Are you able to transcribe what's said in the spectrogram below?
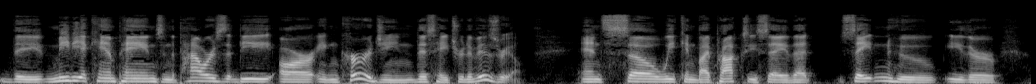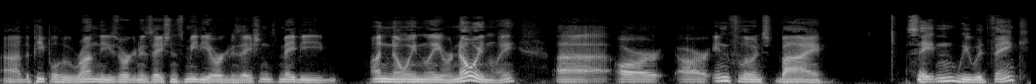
the media campaigns and the powers that be are encouraging this hatred of Israel. And so we can by proxy say that Satan, who either uh, the people who run these organizations, media organizations, maybe unknowingly or knowingly, uh, are are influenced by Satan. We would think,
